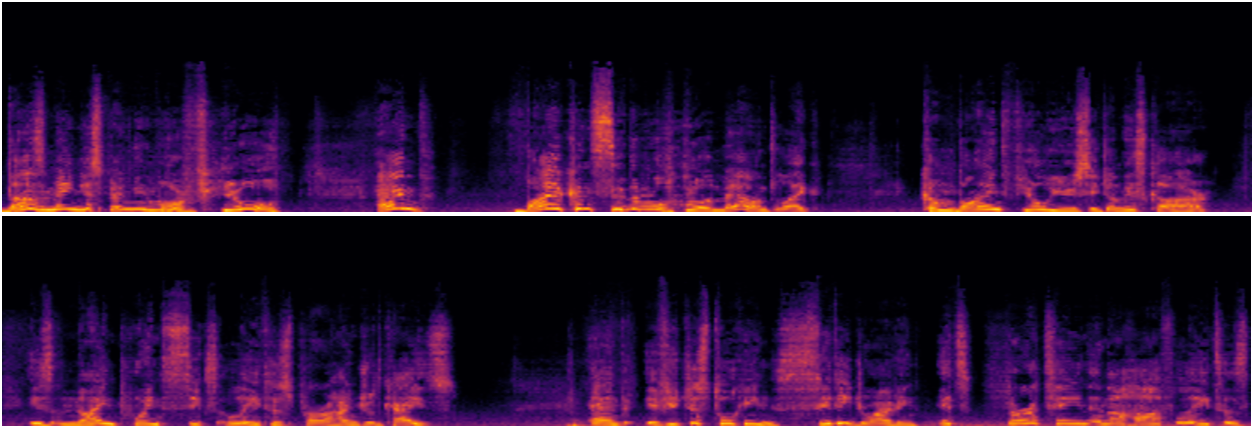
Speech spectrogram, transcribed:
does mean you're spending more fuel and by a considerable amount like combined fuel usage on this car is 9.6 liters per 100 k's and if you're just talking city driving it's 13 and a half liters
